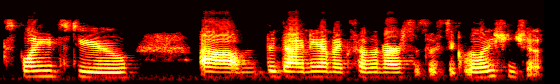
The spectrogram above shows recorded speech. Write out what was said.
explains to you um, the dynamics of a narcissistic relationship.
